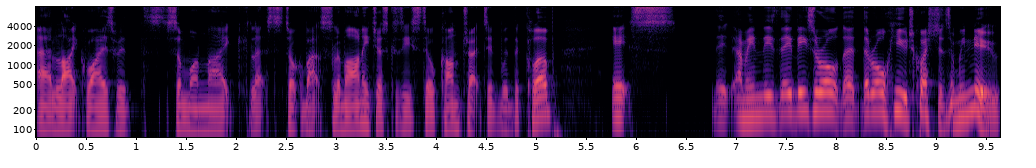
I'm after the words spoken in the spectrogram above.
Uh, likewise, with someone like, let's talk about Slimani, just because he's still contracted with the club. It's I mean, these these are all they're, they're, all huge questions, and we knew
